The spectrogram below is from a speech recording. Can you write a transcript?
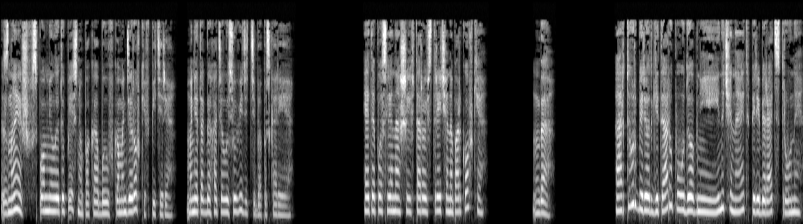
Знаешь, вспомнил эту песню, пока был в командировке в Питере. Мне тогда хотелось увидеть тебя поскорее. Это после нашей второй встречи на парковке? Да. Артур берет гитару поудобнее и начинает перебирать струны.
